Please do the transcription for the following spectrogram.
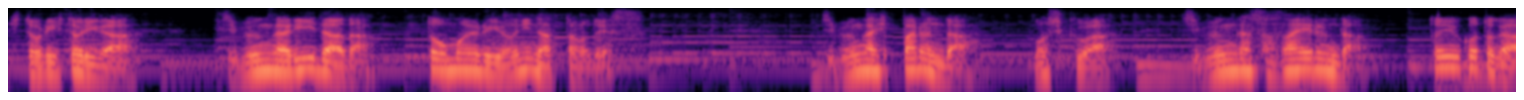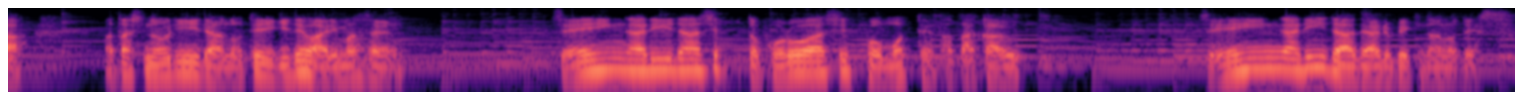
一人一人が自分がリーダーだと思えるようになったのです。自分が引っ張るんだ、もしくは自分が支えるんだということが私のリーダーの定義ではありません。全員がリーダーシップとフォロワーシップを持って戦う。全員がリーダーであるべきなのです。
